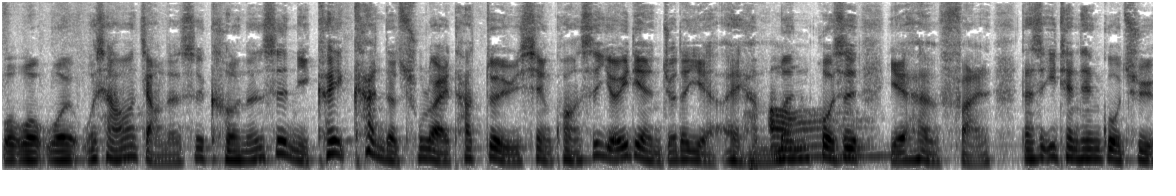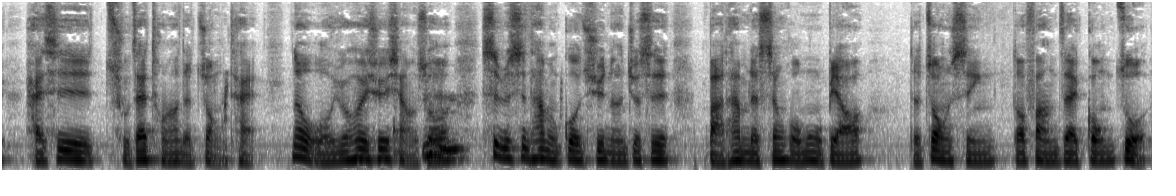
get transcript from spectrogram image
我我我我想要讲的是，可能是你可以看得出来，他对于现况是有一点觉得也哎很闷，哦、或者是也很烦，但是一天天过去还是处在同样的状态。那我又。会去想说，是不是他们过去呢，就是把他们的生活目标的重心都放在工作，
